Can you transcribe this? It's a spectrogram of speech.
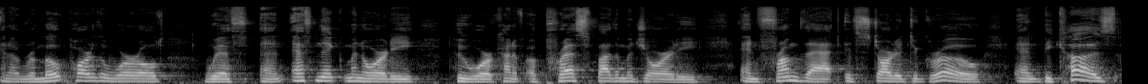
in a remote part of the world with an ethnic minority who were kind of oppressed by the majority. And from that, it started to grow. And because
